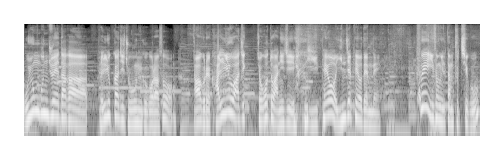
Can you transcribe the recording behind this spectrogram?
오용군주에다가 밸류까지 좋은 그거라서. 아 그래. 갈리오 아직 저것도 아니지. 이 페어 인재 페어 됐네. 후에 이성 일단 붙이고.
